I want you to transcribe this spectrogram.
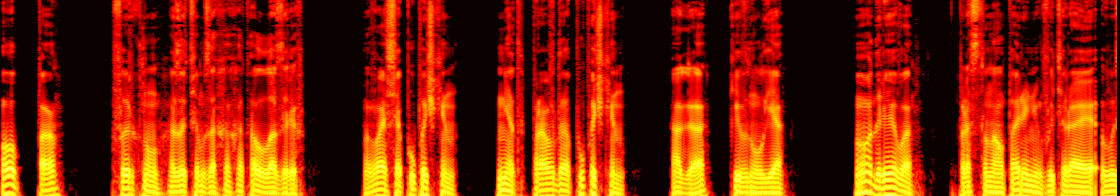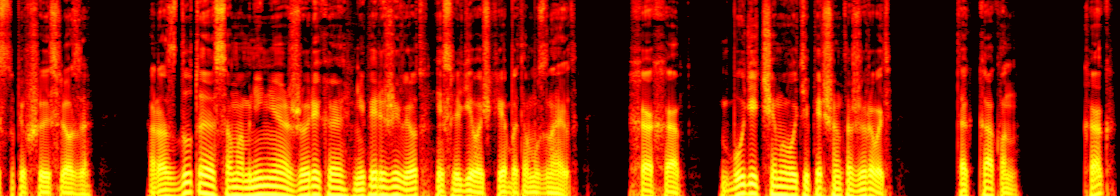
«Опа!» — фыркнул, а затем захохотал Лазарев. «Вася Пупочкин? Нет, правда, Пупочкин?» «Ага», — кивнул я. «О, древо!» простонал парень, вытирая выступившие слезы. Раздутое самомнение Жорика не переживет, если девочки об этом узнают. Ха-ха, будет чем его теперь шантажировать. Так как он? Как?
